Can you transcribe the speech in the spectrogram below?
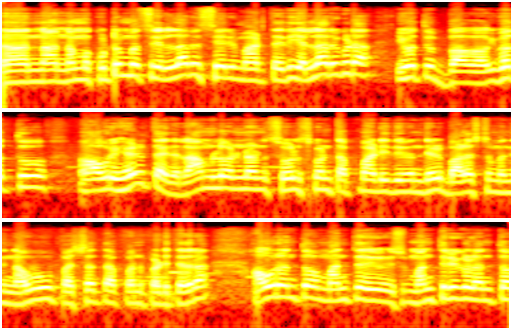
ನಾ ನಮ್ಮ ಕುಟುಂಬಸ್ಥರು ಎಲ್ಲರೂ ಸೇರಿ ಮಾಡ್ತಾಯಿದ್ದೀವಿ ಎಲ್ಲರೂ ಕೂಡ ಇವತ್ತು ಬ, ಇವತ್ತು ಅವರು ಹೇಳ್ತಾ ಇದ್ದಾರೆ, ರಾಮ್ಲು ಅಣ್ಣನ ಸೋಲಿಸ್ಕೊಂಡು ತಪ್ಪು ಮಾಡಿದ್ದೀವಿ ಅಂತೇಳಿ ಭಾಳಷ್ಟು ಮಂದಿ ನಾವು ಪಶ್ಚಾತ್ತಾಪನ ಪಡಿತಿದ್ರೆ. ಅವರಂತೂ ಮಂತ್ರಿ, ಮಂತ್ರಿಗಳಂತೂ,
